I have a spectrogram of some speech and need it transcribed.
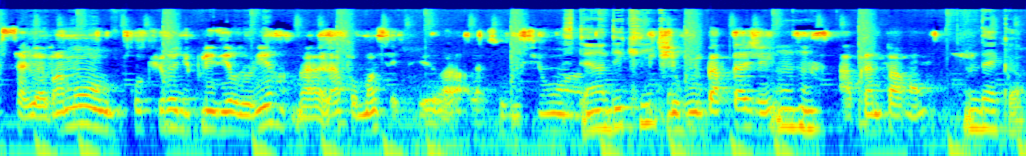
ça lui a vraiment procuré du plaisir de lire. Bah, là pour moi c'était la solution. C'était un déclic. Que j'ai voulu partager mhm. à plein de parents. D'accord.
